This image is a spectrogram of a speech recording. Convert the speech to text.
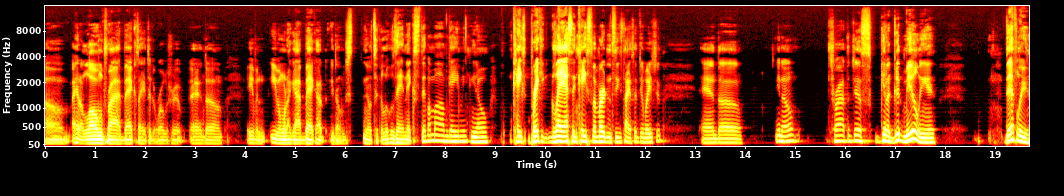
Um, I had a long drive back because I took a road trip, and um, even even when I got back, I you know just you know took a little Xanax that my mom gave me, you know, case breaking glass in case of emergencies type situation, and uh, you know tried to just get a good meal in definitely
